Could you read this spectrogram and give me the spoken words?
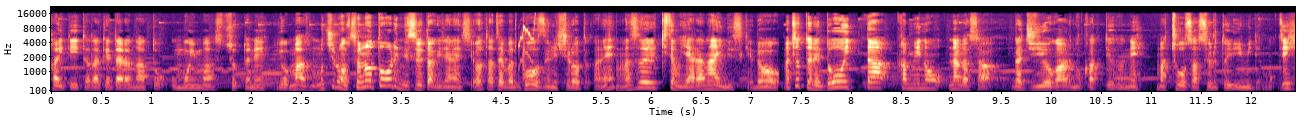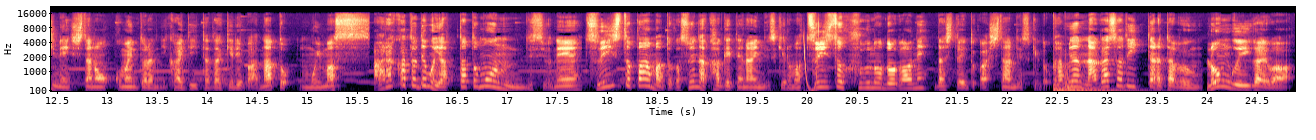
書いていただけたらなと思います。ちょっとね、よまあもちろんその通りにするってわけじゃないですよ。例えば坊主にしろとかね。まあそれ来てもやらないんですけど、まあちょっとね、どういった髪の長さが需要があるのかっていうのをね、まあ調査するという意味でも、ぜひね、下のコメント欄に書いていただければなと思います。あらかたでもやったと思うんですよね。ツイストパーマとかそういうのはかけてないんですけど、まあツイスト風の動画をね、出したりとかしたんですけど、髪の長さで言ったら多分、ロング以外は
